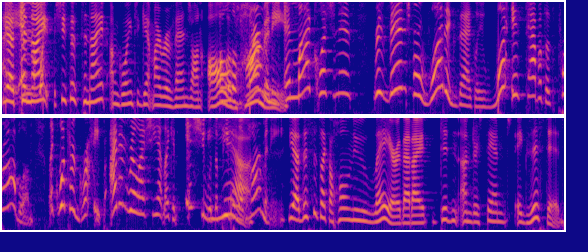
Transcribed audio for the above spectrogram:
Yeah, and tonight she says tonight I'm going to get my revenge on all, of, harmony. and my question is revenge for what exactly what is tabitha's problem like what's her gripe i didn't realize she had like an issue with the people of harmony yeah, this is like a whole new layer that I didn't understand existed.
